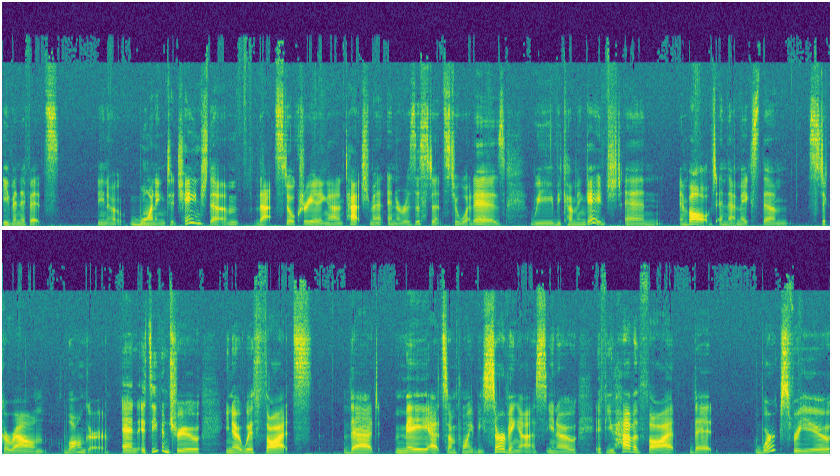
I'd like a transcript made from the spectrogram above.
even if it's you know, wanting to change them, that's still creating an attachment and a resistance to what is, we become engaged and involved, and that makes them stick around longer. And it's even true, you know, with thoughts that may at some point be serving us. You know, if you have a thought that works for you,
